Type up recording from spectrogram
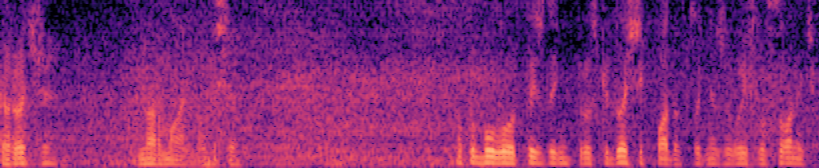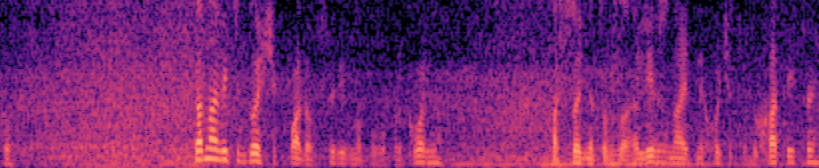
Коротше, нормально взагалі. Ото було тиждень трошки дощик падав, сьогодні вже вийшло сонечко. Та навіть і дощик падав, все рівно було прикольно. А сьогодні то взагалі вже навіть не хочеться до хати йти.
